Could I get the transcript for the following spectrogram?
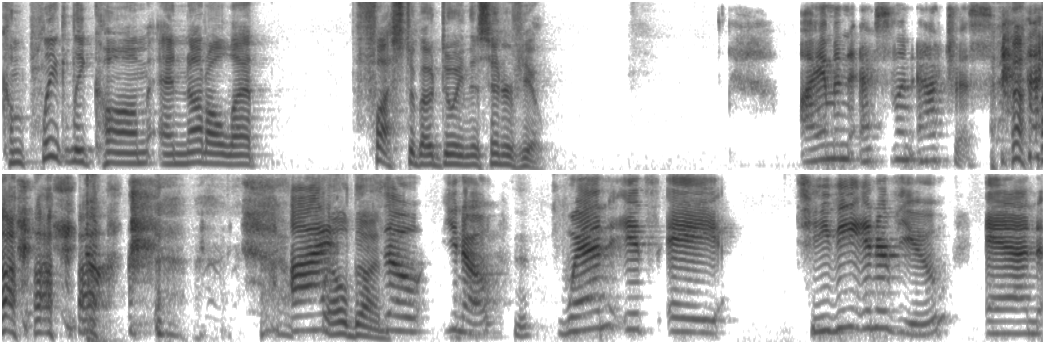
completely calm and not all that fussed about doing this interview? I am an excellent actress. no, I, well done. So, you know, when it's a TV interview and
